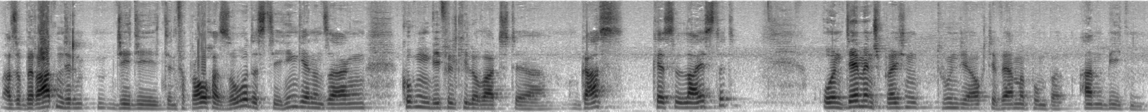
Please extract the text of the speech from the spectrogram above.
also beraten den, die, die, den Verbraucher so, dass die hingehen und sagen, gucken, wie viel Kilowatt der Gaskessel leistet und dementsprechend tun die auch die Wärmepumpe anbieten,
